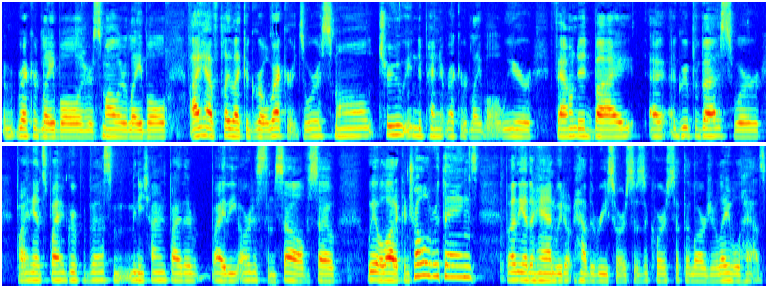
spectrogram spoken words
record label or a smaller label. I have Play Like a Girl Records. We're a small, true independent record label. We're founded by a, a, group of us. We're financed by a group of us, many times by the by the artists themselves. So we have a lot of control over things. But on the other hand, we don't have the resources, of course, that the larger label has.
